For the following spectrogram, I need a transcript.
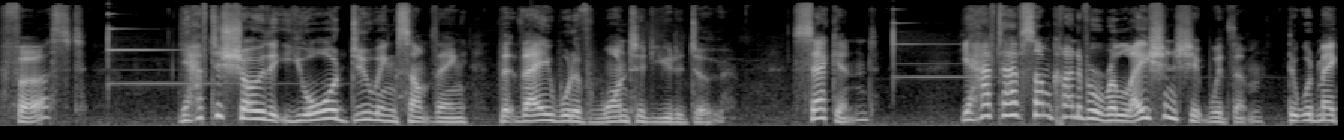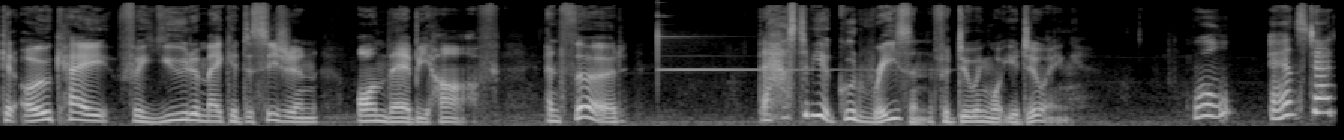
First, you have to show that you're doing something that they would have wanted you to do. Second, you have to have some kind of a relationship with them that would make it okay for you to make a decision on their behalf. And third, there has to be a good reason for doing what you're doing. Well, Anne's dad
